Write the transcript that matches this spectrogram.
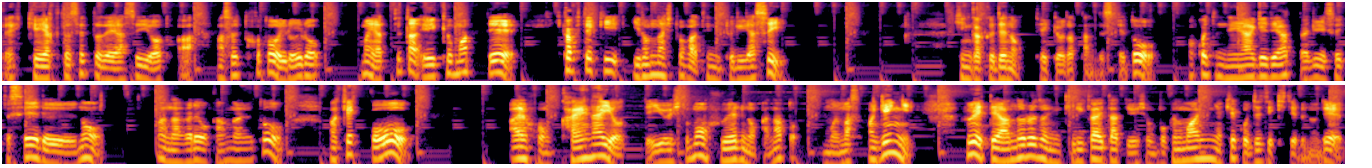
で、契約とセットで安いよとか、まあ、そういったことをいろいろ、ま、やってた影響もあって、比較的いろんな人が手に取りやすい金額での提供だったんですけど、まあ、こういった値上げであったり、そういったセールの、ま、流れを考えると、まあ、結構 iPhone 買えないよっていう人も増えるのかなと思います。まあ、現に増えて Android に切り替えたっていう人も僕の周りには結構出てきてるので、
